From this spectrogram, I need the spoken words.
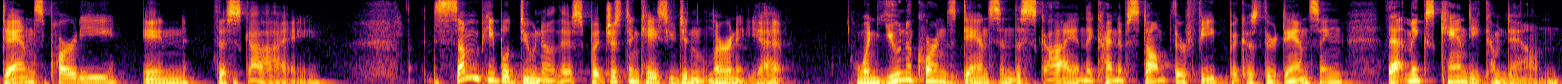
dance party in the sky. Some people do know this, but just in case you didn't learn it yet, when unicorns dance in the sky and they kind of stomp their feet because they're dancing, that makes candy come down.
